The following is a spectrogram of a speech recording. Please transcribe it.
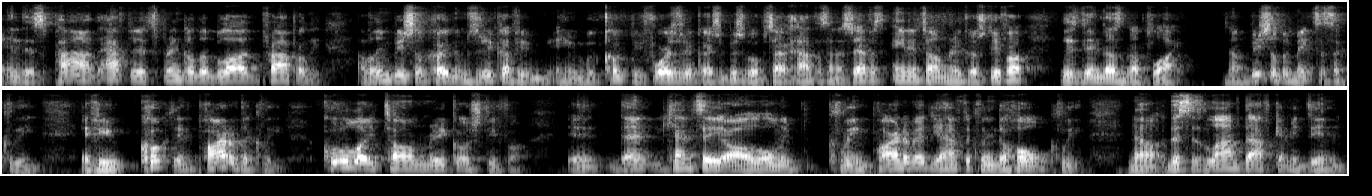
in this pot after it sprinkled the blood properly. If he, he would cook before zrika, this din doesn't apply. Now, bishul b'miktzas a kli, if he cooked in part of the kli, kuloi ton mriko shtifa, eh, then you can't say, oh, I'll only clean part of it. You have to clean the whole kli. Now, this is lav dafka midin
